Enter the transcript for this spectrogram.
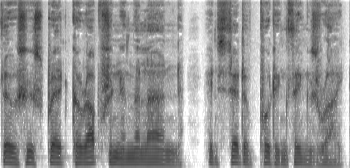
those who spread corruption in the land instead of putting things right.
